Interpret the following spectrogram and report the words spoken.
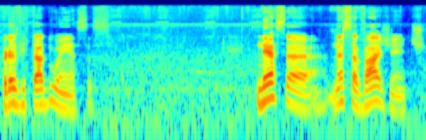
para evitar doenças. Nessa, nessa vagem, gente,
